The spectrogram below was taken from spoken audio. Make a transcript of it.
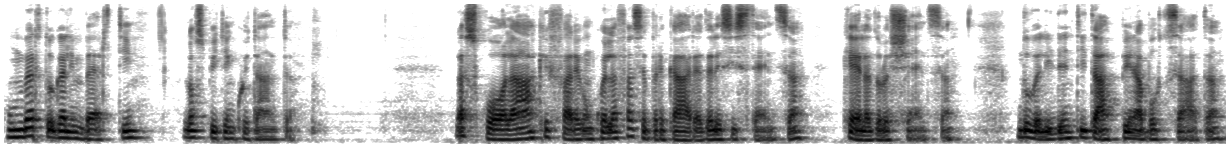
Umberto Galimberti, L'ospite inquietante. La scuola ha a che fare con quella fase precaria dell'esistenza che è l'adolescenza, dove l'identità appena bozzata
